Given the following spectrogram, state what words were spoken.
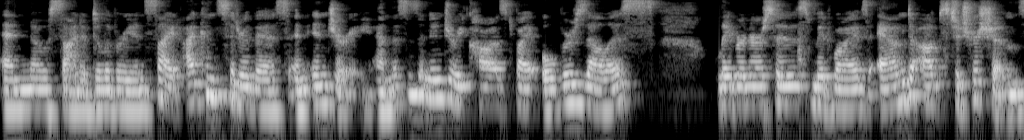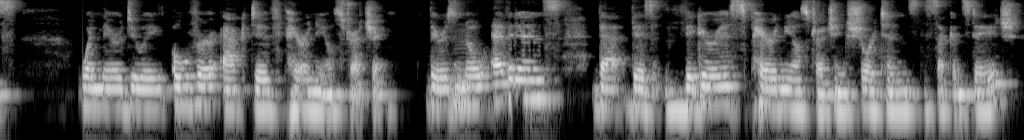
and no sign of delivery in sight, I consider this an injury. And this is an injury caused by overzealous labor nurses, midwives, and obstetricians when they're doing overactive perineal stretching. There is no mm. evidence that this vigorous perineal stretching shortens the second stage.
